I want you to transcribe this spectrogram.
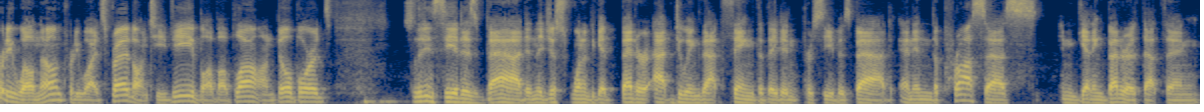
pretty well known, pretty widespread on TV, blah, blah, blah, on billboards. So they didn't see it as bad and they just wanted to get better at doing that thing that they didn't perceive as bad. And in the process, in getting better at that thing,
